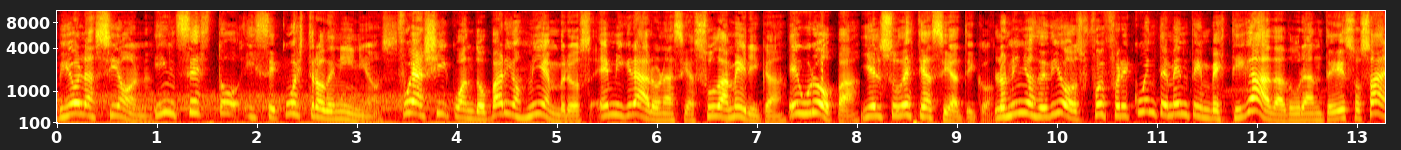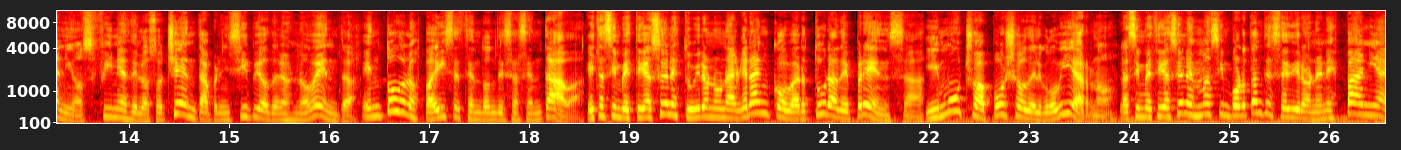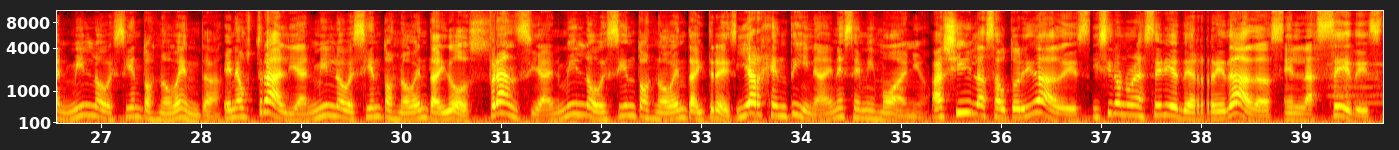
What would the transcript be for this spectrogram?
violación, incesto y secuestro de niños. Fue allí cuando varios miembros emigraron hacia Sudamérica, Europa y el sudeste asiático. Los niños de Dios fue frecuentemente investigada durante esos años, fines de los 80, a principios de los 90, en todos los países en donde se asentaba. Estas investigaciones tuvieron una gran cobertura de prensa y mucho apoyo del gobierno. Las investigaciones más importantes se dieron en España en 1990, en Australia en 1992, Francia en 1993 y Argentina en ese mismo año. Allí las autoridades hicieron una serie de redadas en las sedes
